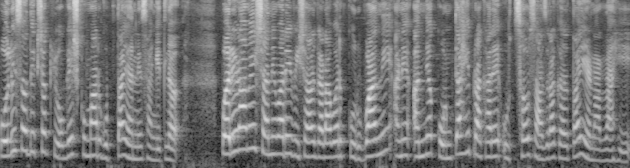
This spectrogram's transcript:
पोलीस अधीक्षक योगेश कुमार गुप्ता यांनी सांगितलं. परिणामी शनिवारी विशाळगडावर कुर्बानी आणि अन्य कोणत्याही प्रकारे उत्सव साजरा करता येणार नाही.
